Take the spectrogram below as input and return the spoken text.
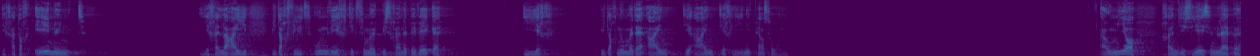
ich habe doch eh nichts Ich allein bin doch viel zu unwichtig, um etwas zu bewegen. Ich bin doch nur der ein, die eine kleine Person. Auch wir können uns in diesem Leben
